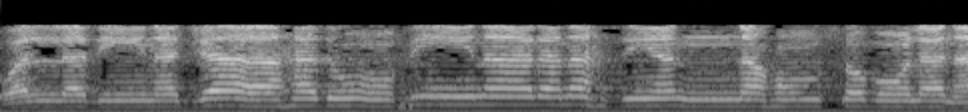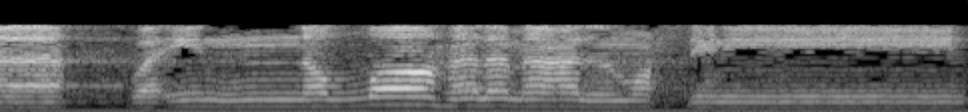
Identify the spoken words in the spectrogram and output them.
والذين جاهدوا فينا لنهدينهم سبلنا وإن الله لمع المحسنين.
